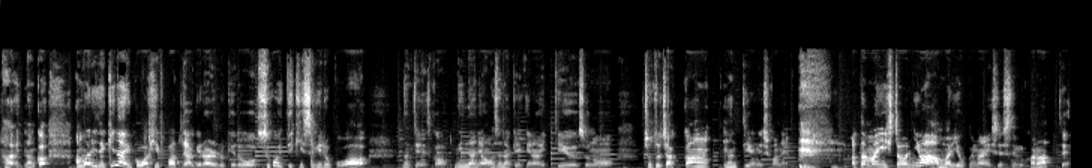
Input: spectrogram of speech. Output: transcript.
はい。なんか、あまりできない子は引っ張ってあげられるけど、すごいできすぎる子は、なんていうんですか、みんなに合わせなきゃいけないっていう、その、ちょっと若干、なんて言うんですかね。頭いい人にはあんまり良くないシステムかなって、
